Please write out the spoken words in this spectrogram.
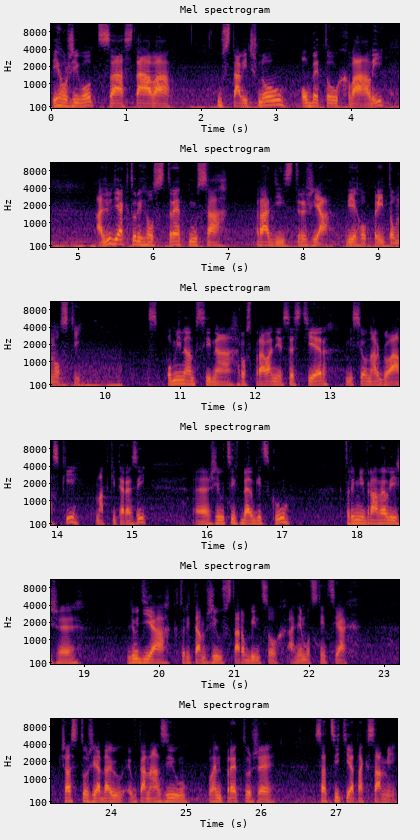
Jeho život sa stáva ustavičnou obetou chvály a ľudia, ktorí ho stretnú, sa radí zdržia v jeho prítomnosti. Spomínam si na rozprávanie sestier, misionárk lásky, matky Terezy, eh, žijúci v Belgicku, ktorí mi vraveli, že ľudia, ktorí tam žijú v starobincoch a nemocniciach, často žiadajú eutanáziu len preto, že sa cítia tak sami,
